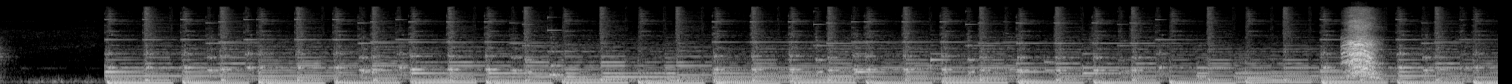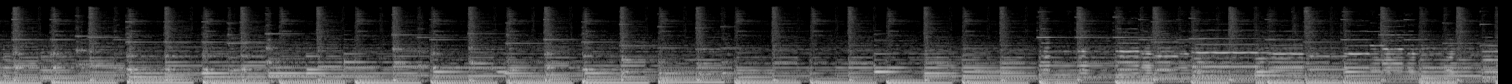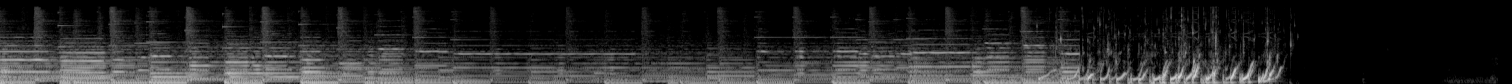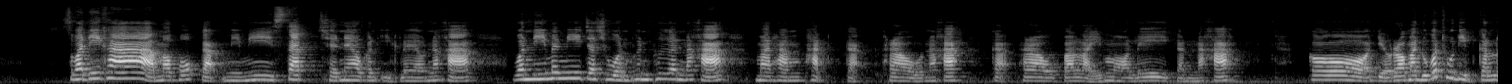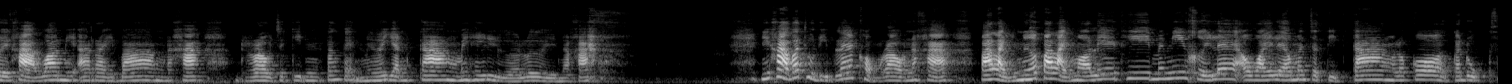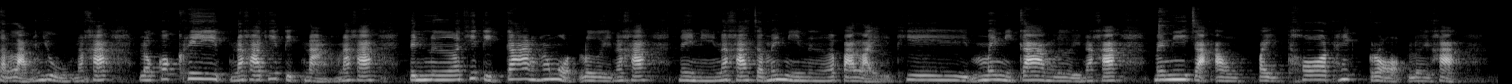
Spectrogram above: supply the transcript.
สวัสดีค่ะ มาพบกับมิมี่แซบชาแนลกันอีกแล้วนะคะ วันนี้แม่มี่จะชวนเพื่อนๆนะคะ มาทำผัดกะเพรานะคะกะเพราปลาไหลมอเล่กันนะคะ ก็เดี๋ยวเรามาดูวัตถุดิบกันเลยค่ะ ว่ามีอะไรบ้างนะคะ เราจะกินตั้งแต่เนื้อยันก้างไม่ให้เหลือเลยนะคะ นี่ค่ะวัตถุดิบแรกของเรานะคะปลาไหลเนื้อปลาไหลมอเล่ที่แม่มี่เคยแล่เอาไว้แล้วมันจะติดก้าง แล้วก็กระดูกสันหลังอยู่นะคะ แล้วก็ครีบนะคะที่ติดหนังนะคะ เป็นเนื้อที่ติดก้างทั้งหมดเลยนะคะ ในนี้นะคะจะไม่มีเนื้อปลาไหลที่ไม่มีก้างเลยนะคะแม่มี่จะเอาไปทอดให้กรอบเลยค่ะ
